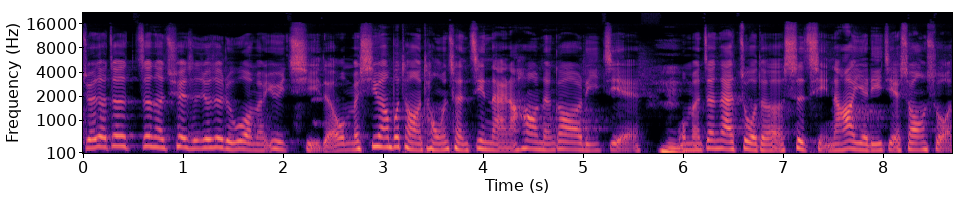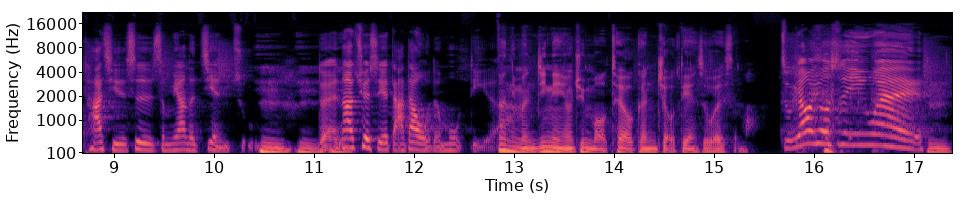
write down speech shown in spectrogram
觉得这真的确实就是如我们预期的，我们希望不同的同文层进来，然后能够理解嗯我们正在做的事情，然后也理解收容所它其实是什么样的建筑。嗯嗯，对，嗯那确实也达到我的目的了。那你们今年又去 motel 跟酒店是为什么？主要又是因为嗯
